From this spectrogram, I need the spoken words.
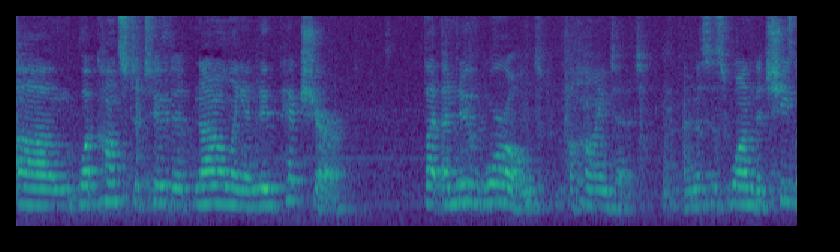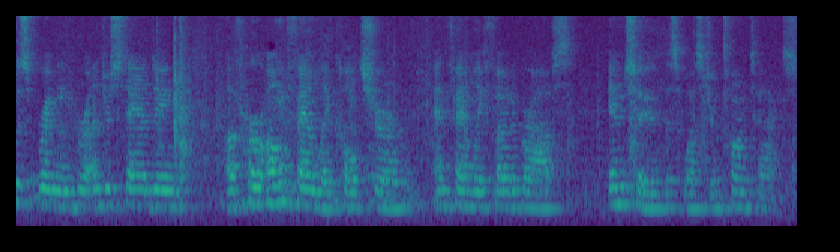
um, what constituted not only a new picture, but a new world behind it. And this is one that she was bringing her understanding of her own family culture and family photographs into this Western context.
